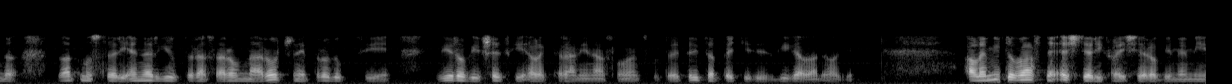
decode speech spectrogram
do, do atmosféry energiu, ktorá sa rovná ročnej produkcii výroby všetkých elektrární na Slovensku. To je 35 tisíc gigawatt hodín ale my to vlastne ešte rýchlejšie robíme. My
